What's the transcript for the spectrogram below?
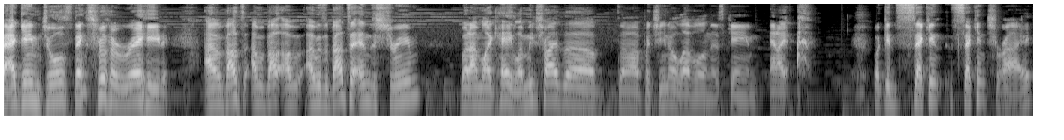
Bad game, Jules. Thanks for the raid. I'm about to. I'm about. I'm, I was about to end the stream, but I'm like, hey, let me try the the pachinko level in this game, and I fucking second second try.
